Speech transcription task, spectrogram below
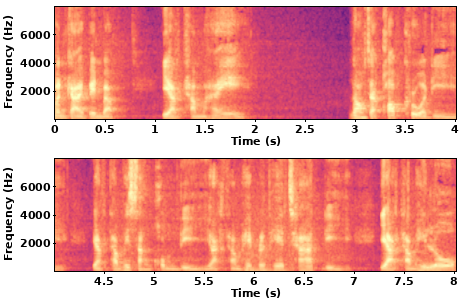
มันกลายเป็นแบบ อยากทำให้นอกจากครอบครัวดี อยากทำให้สังคมดี อยากทำให้ประเทศชาติดี อยากทำให้โลก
